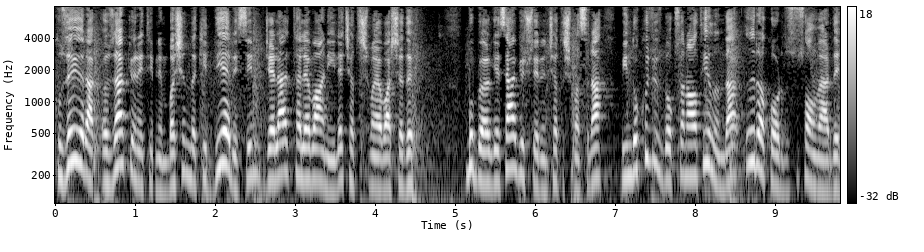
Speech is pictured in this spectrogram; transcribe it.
Kuzey Irak Özerk Yönetimi'nin başındaki diğer isim Celal Talabani ile çatışmaya başladı. Bu bölgesel güçlerin çatışmasına 1996 yılında Irak ordusu son verdi.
